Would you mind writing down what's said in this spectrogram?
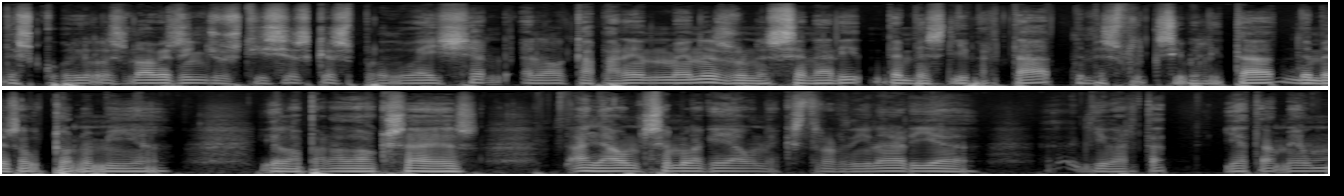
descobrir les noves injustícies que es produeixen en el que aparentment és un escenari de més llibertat, de més flexibilitat, de més autonomia. I la paradoxa és, allà on sembla que hi ha una extraordinària llibertat, hi ha també un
